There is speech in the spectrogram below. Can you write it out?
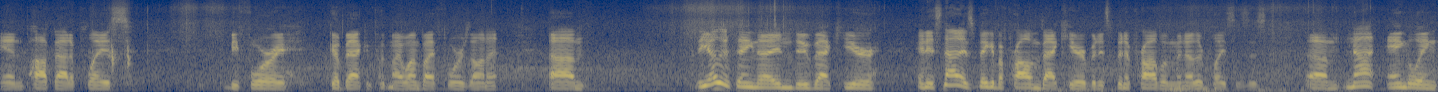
and pop out of place before I go back and put my 1x4s on it. Um, the other thing that I didn't do back here, and it's not as big of a problem back here, but it's been a problem in other places, is um, not angling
